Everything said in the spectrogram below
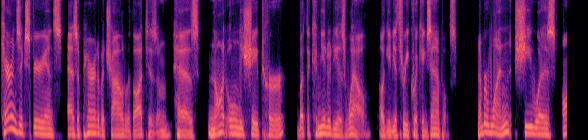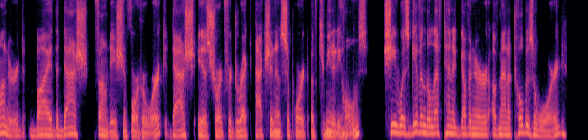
Karen's experience as a parent of a child with autism has not only shaped her, but the community as well. I'll give you three quick examples. Number one, she was honored by the DASH Foundation for her work. DASH is short for Direct Action and Support of Community Homes. She was given the Lieutenant Governor of Manitoba's award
